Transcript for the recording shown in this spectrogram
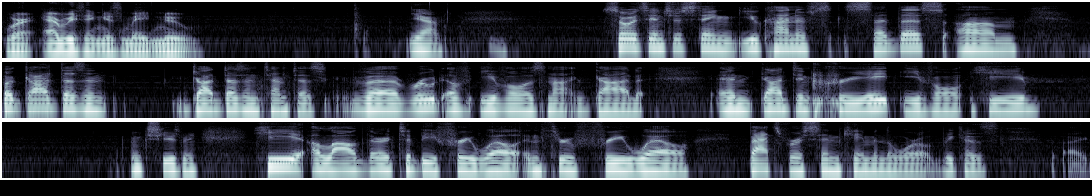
where everything is made new. Yeah. So it's interesting. You kind of s- said this, um, but God doesn't. God doesn't tempt us. The root of evil is not God, and God didn't create evil. He. Excuse me. He allowed there to be free will, and through free will, that's where sin came in the world because like,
